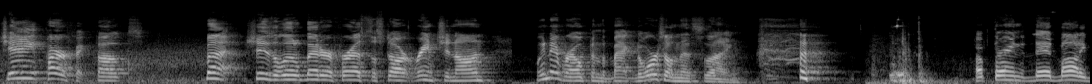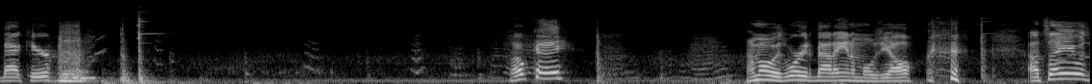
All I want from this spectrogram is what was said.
She ain't perfect, folks, but she's a little better for us to start wrenching on. We never opened the back doors on this thing. Up there in the dead body back here. Okay. I'm always worried about animals, y'all. I'd say it was,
